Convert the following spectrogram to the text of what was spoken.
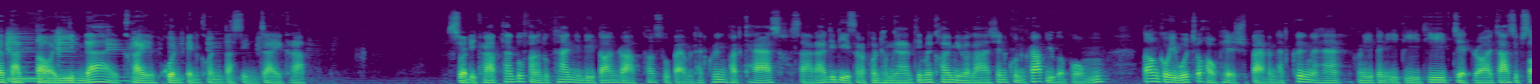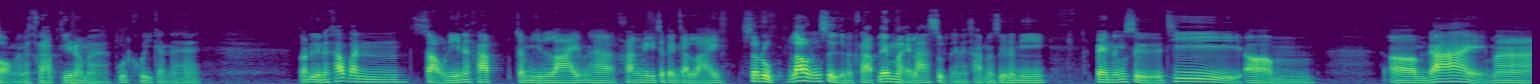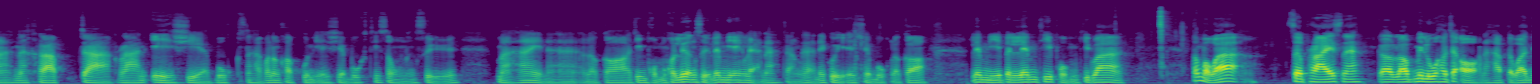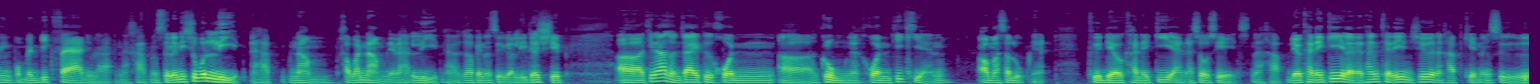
จะตัดต่อยีนได้ใครควรเป็นคนตัดสินใจครับ สวัสดีครับ ท่านผู้ฟังทุกท่านยินดีต้อนรับเข้าสู่แปดบรรทัดครึ่งพอดแคสต์สาระดีๆสำหรับคนทำงานที่ไม่ค่อยมีเวลาเช่นคุณครับอยู่กับผม ต้องกวีวุฒิเจ้าของเพจแปดบรรทัดครึ่งนะฮะครั้งนี้เป็น EP ที่ 792 แล้วนะครับ ที่เรามาพูดคุยกันนะฮะก่อนอื่นนะครับวันเสาร์นี้นะครับจะมีไลฟ์นะฮะครั้งนี้จะเป็นการไลฟ์สรุปเล่าหนังสือนะครับเล่มใหม่ล่าสุดเลยนะครับหนังสือเล่มนี้เป็นหนังสือที่ ได้มานะครับจากร้าน Asia Books นะครับก็ต้องขอบคุณ Asia Books ที่ส่งหนังสือมาให้นะฮะแล้วก็จริงผมคนเลือกหนังสือเล่มนี้เองแหละนะจากการได้คุย Asia Books แล้วก็เล่มนี้เป็นเล่มที่ผมคิดว่า ต้องบอกว่าเซอร์ไพรส์นะก็เราไม่รู้เขาจะออกนะครับ แต่ว่าจริงผมเป็น big fan อยู่แล้วนะครับหนังสือเล่มนี้ชื่อว่า lead นะครับนำคำว่านำเนี่ยนะ lead นะก็เป็นหนังสือเกี่ยวกับ leadership ที่น่าสนใจคือคนกลุ่มคนที่เขียน เอามาสรุปเนี่ยคือ Dale Carnegie and Associates นะครับ Dale Carnegie หลายท่านเคยได้ยินชื่อนะครับเขียนหนังสือ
